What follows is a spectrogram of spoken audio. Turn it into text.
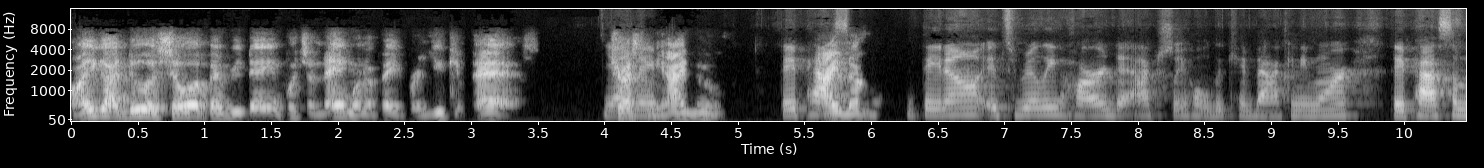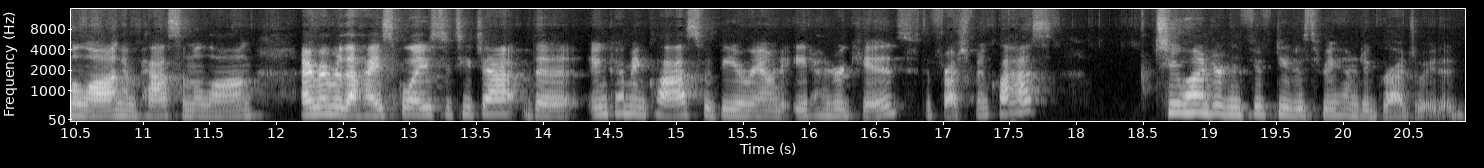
all you gotta do is show up every day and put your name on a paper, and you can pass. Yeah, Trust they, me, I know. They pass. I know. They don't. It's really hard to actually hold a kid back anymore. They pass them along and pass them along. I remember the high school I used to teach at, the incoming class would be around 800 kids, the freshman class. 250 to 300 graduated.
